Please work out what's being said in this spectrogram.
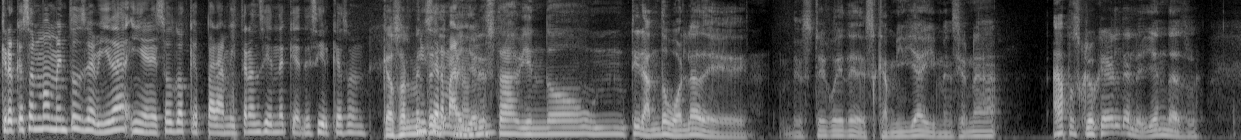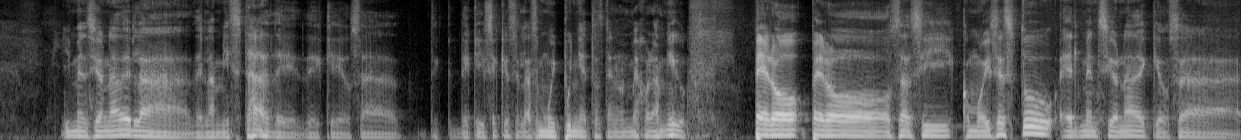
Creo que son momentos de vida y eso es lo que para mí transciende que decir que son Casualmente, mis hermanos. ayer ¿no? estaba viendo un tirando bola de, de este güey de Escamilla y menciona. Ah, pues creo que era el de leyendas, güey. Y menciona de la, de la amistad, de, de que, o sea, de, de que dice que se le hace muy puñetas tener un mejor amigo. Pero, pero, o sea, sí, como dices tú, él menciona de que, o sea,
